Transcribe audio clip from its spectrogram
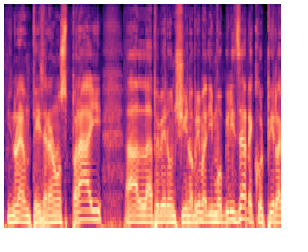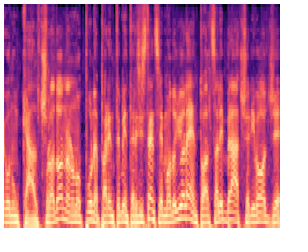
quindi non era un taser, era uno spray al peperoncino prima di immobilizzarla e colpirla con un calcio. La donna non oppone apparentemente resistenza in modo violento, alza le braccia, rivolge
